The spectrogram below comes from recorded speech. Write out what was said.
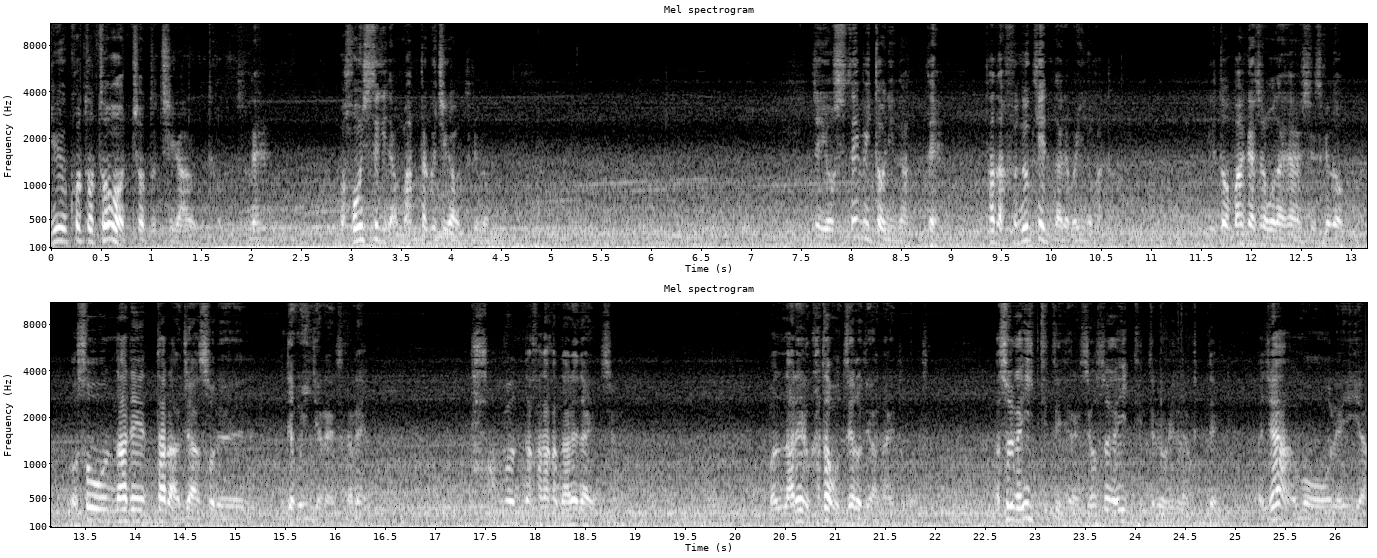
いうことともちょっと違うってことですね、まあ、本質的には全く違うんですけど。じゃあ世捨て人になってただふぬけになればいいのかと。いうと毎回それ同じ話ですけどそうなれたらじゃあそれでもいいんじゃないですかね。多分なかなかなれないんですよ、まあ、なれる方もゼロではないと思いますそれがいいって言ってるんじゃないですよ。それがいいって言ってるわけじゃなくてじゃあもう俺いいや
